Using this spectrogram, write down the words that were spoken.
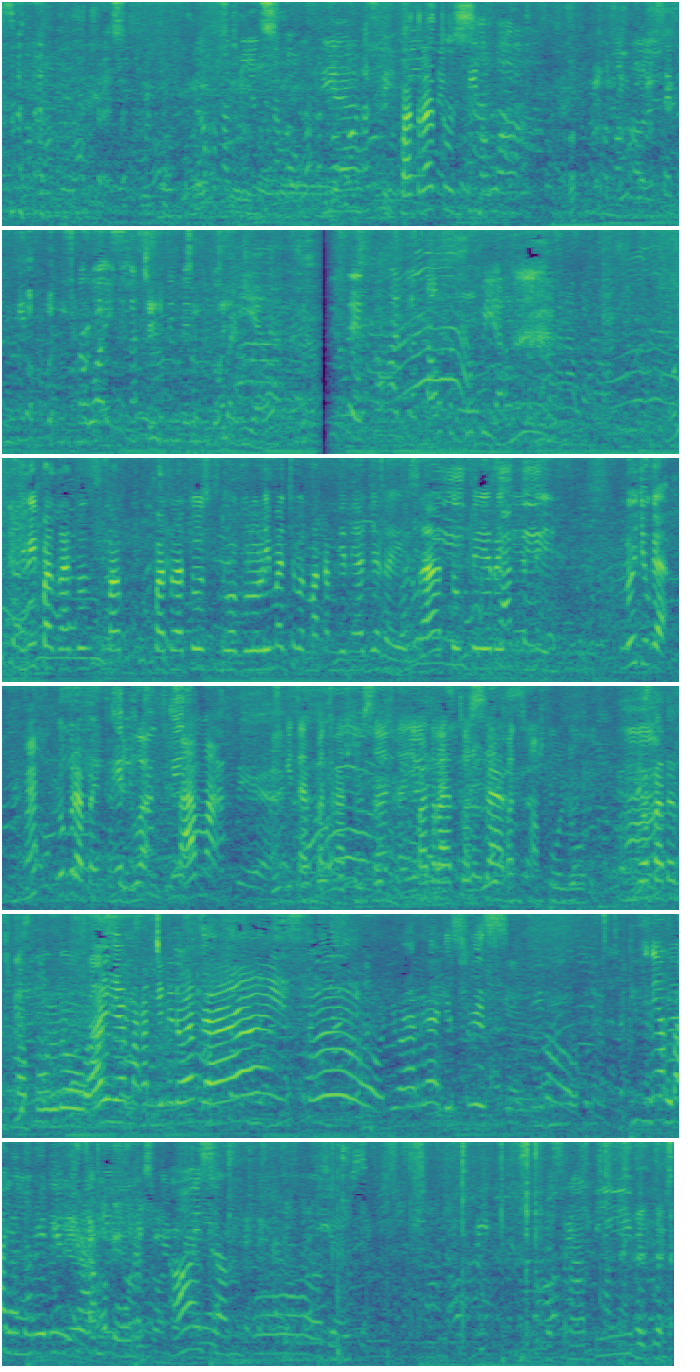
Iya, 400. bawa ini nasi kuning dan juga. Iya. Set 200.000 rupiah. Ini 400 425 cuma makan gini aja guys. Satu piring ini. Lu juga? Lu berapa itu? Kedua. Sama. Sekitar 400-an lah ya. 400-an. Kalau lu 450. Dua 450. Ah iya makan gini doang guys. Tuh juara di Swiss. Ini apa ini? Campur. Oh, campur. Serabi, bubur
